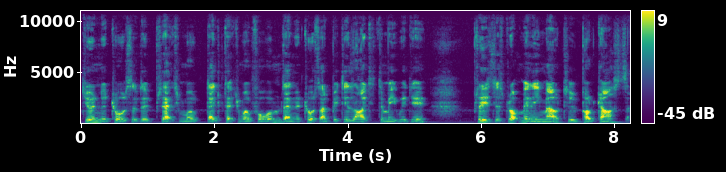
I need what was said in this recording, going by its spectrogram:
during the course of the Protection World, Data Protection World Forum, then of course I'd be delighted to meet with you. Please just drop me an email to podcasts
